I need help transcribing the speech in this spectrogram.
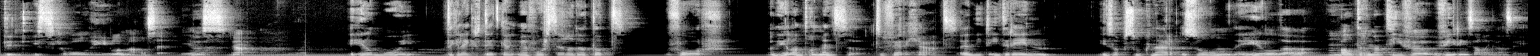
dit is gewoon helemaal zij. Ja. Dus ja, Heel mooi. Tegelijkertijd kan ik me voorstellen dat dat voor een heel aantal mensen te ver gaat. En niet iedereen is op zoek naar zo'n heel eh, alternatieve viering, zal ik dan zeggen.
